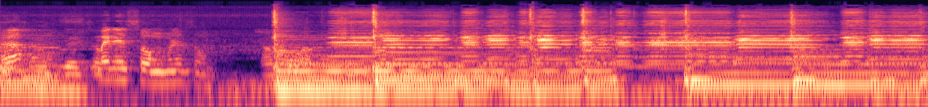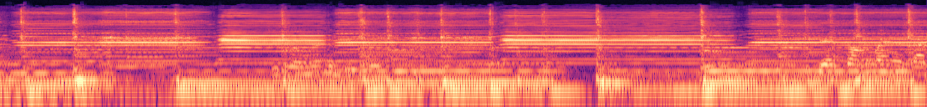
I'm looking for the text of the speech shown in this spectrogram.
เออไม่ได้ส่งไม่ได้ส่งเอาหมดว่าไม่ได้ดีเจ๊ต้องไปให้กัน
